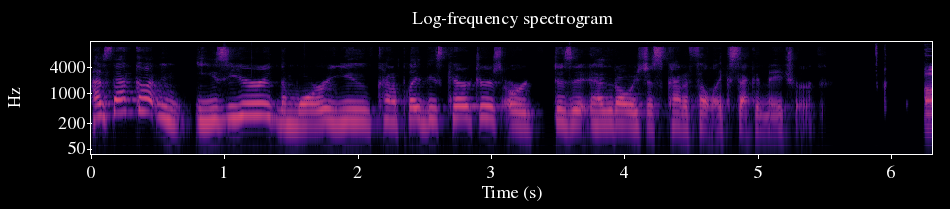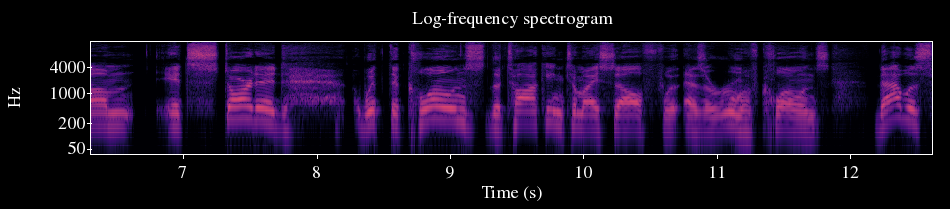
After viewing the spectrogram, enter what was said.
Has that gotten easier the more you kind of played these characters or does it has it always just kind of felt like second nature? Um, it started with the clones, the talking to myself as a room of clones. That was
